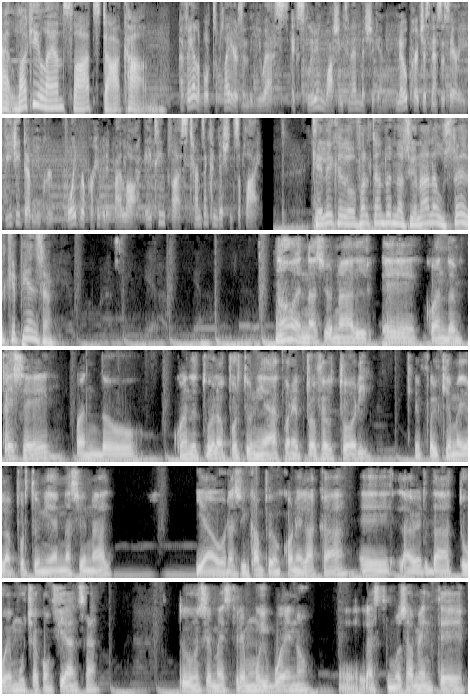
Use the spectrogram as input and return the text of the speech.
at LuckyLandSlots.com. Available to players in the U.S., excluding Washington and Michigan. No purchase necessary. VGW Group. Void or prohibited by law. 18 plus. Terms and conditions apply. ¿Qué le quedó faltando en Nacional a usted? ¿Qué piensa? No, en Nacional, eh, cuando empecé, cuando, cuando tuve la oportunidad con el profe Autori, que fue el que me dio la oportunidad en Nacional, y ahora soy campeón con él acá, eh, la verdad tuve mucha confianza, tuve un semestre muy bueno, eh, lastimosamente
